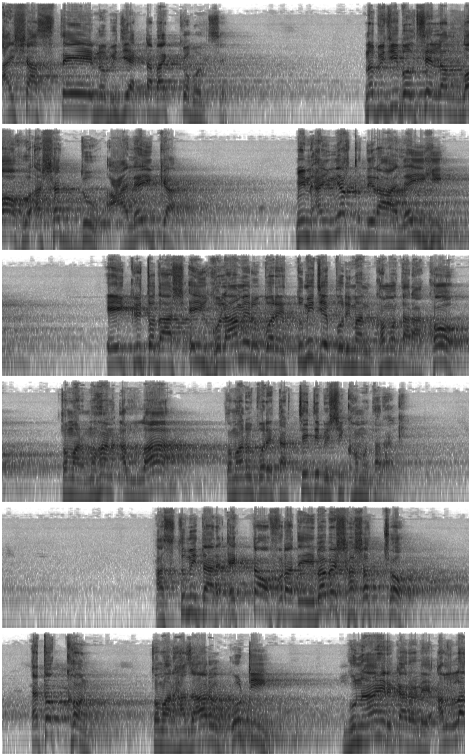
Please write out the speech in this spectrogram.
আইসা আস্তে নবীজি একটা বাক্য বলছে। নবীজি বলছে, লাল্লাহু আসাদ্দু আলাইকা মিন আইয়াকদিরা আলাইহি। এই কৃতদাস, এই গোলামের উপরে তুমি যে পরিমাণ ক্ষমতা রাখো, তোমার মহান আল্লাহ তোমার উপরে তার চাইতে বেশি ক্ষমতা রাখে। আজ তুমি তার একটা অপরাধে এভাবে শাসাচ্ছ, এতক্ষণ তোমার হাজারো কোটি গুনাহের কারণে আল্লাহ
